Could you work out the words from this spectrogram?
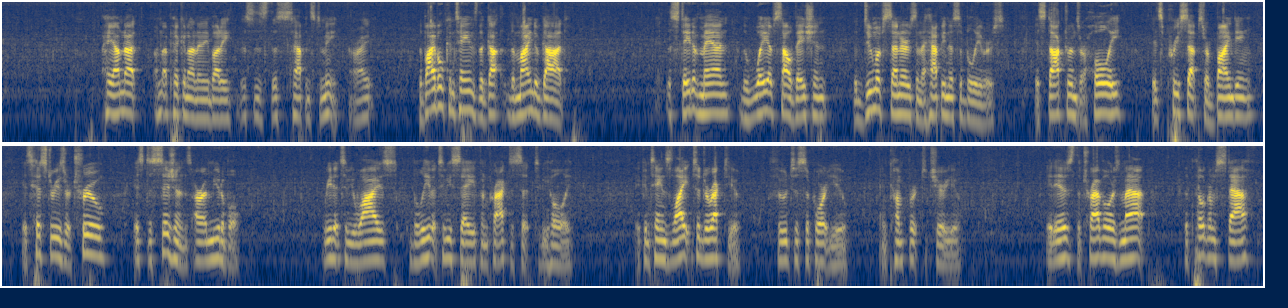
Hey, I'm not I'm not picking on anybody. This is this happens to me, all right? The Bible contains the God, the mind of God, the state of man, the way of salvation, the doom of sinners and the happiness of believers. Its doctrines are holy, its precepts are binding, its histories are true, its decisions are immutable. Read it to be wise, believe it to be safe, and practice it to be holy. It contains light to direct you, food to support you, and comfort to cheer you. It is the traveler's map, the pilgrim's staff,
